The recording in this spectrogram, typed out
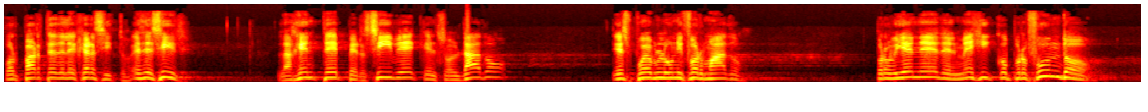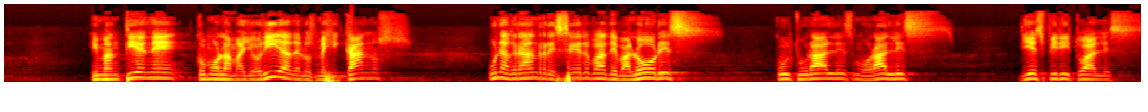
por parte del ejército. Es decir, la gente percibe que el soldado es pueblo uniformado, proviene del México profundo y mantiene, como la mayoría de los mexicanos, una gran reserva de valores culturales, morales y espirituales.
